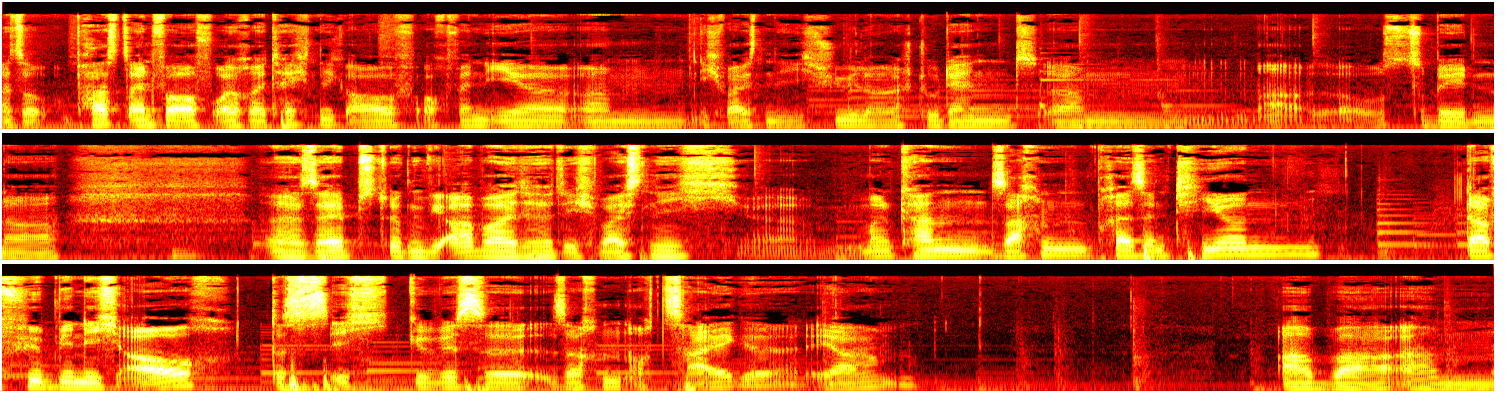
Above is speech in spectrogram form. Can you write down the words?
also passt einfach auf eure Technik auf, auch wenn ihr, ähm, ich weiß nicht, Schüler, Student, ähm, Auszubildender, äh, selbst irgendwie arbeitet. Ich weiß nicht. Äh, man kann Sachen präsentieren. Dafür bin ich auch, dass ich gewisse Sachen auch zeige, ja. Aber ähm,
